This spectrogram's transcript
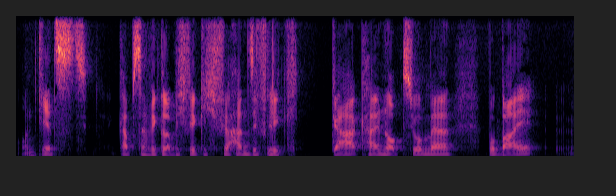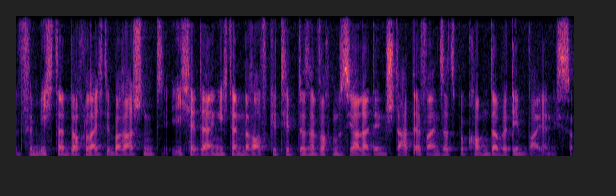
Und jetzt gab es dann, glaube ich, wirklich für Hansi Flick gar keine Option mehr. Wobei für mich dann doch leicht überraschend. Ich hätte eigentlich dann darauf getippt, dass einfach Musiala den Startelf-Einsatz bekommt, aber dem war ja nicht so.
